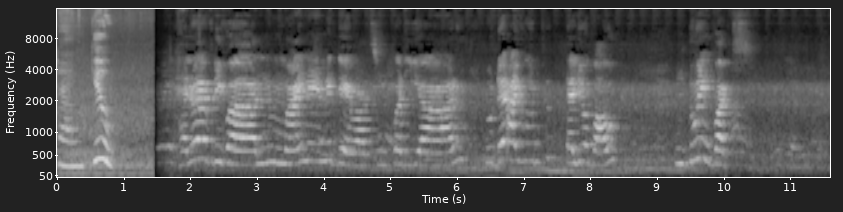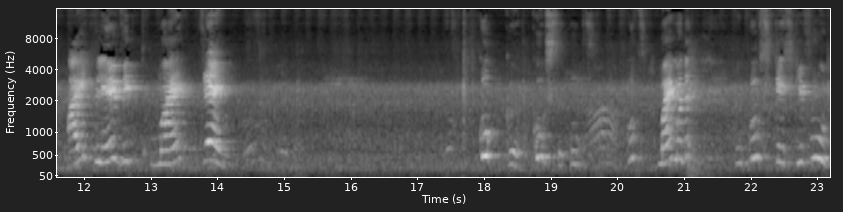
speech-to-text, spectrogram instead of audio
Thank you. Hello everyone, my name is Devanshi Pariyar. Today I want to tell you about doing works. I play with my friend. Cook, cooks, cooks, cooks. My mother cooks tasty food.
